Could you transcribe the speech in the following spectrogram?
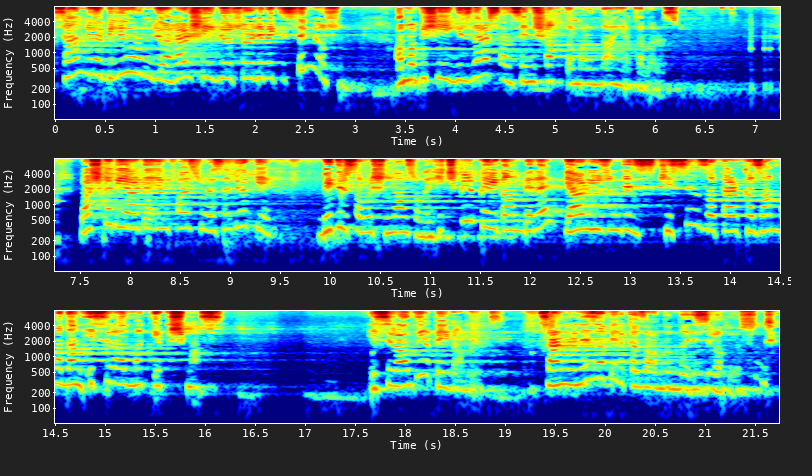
Sen diyor biliyorum diyor her şeyi diyor söylemek istemiyorsun. Ama bir şeyi gizlersen seni şah damarından yakalarız. Başka bir yerde Enfal suresinde diyor ki Bedir Savaşı'ndan sonra hiçbir peygambere yeryüzünde kesin zafer kazanmadan esir almak yakışmaz. Esir aldı ya peygamberimiz. Sen diyor ne zaferi kazandığında esir alıyorsun diyor.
